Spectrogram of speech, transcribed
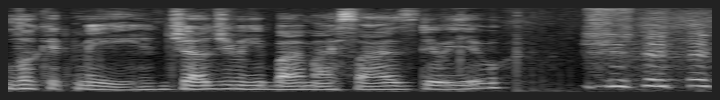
look at me judge me by my size do you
